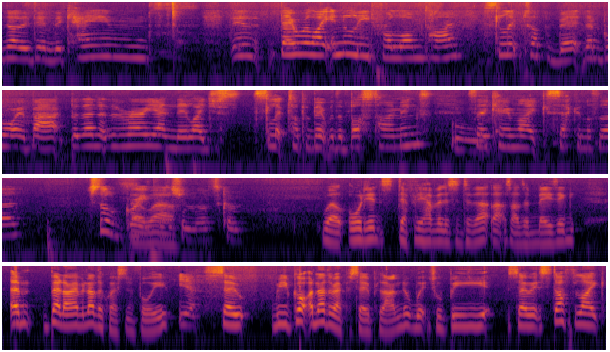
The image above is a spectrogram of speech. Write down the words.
No, they didn't. They came. They, they were like in the lead for a long time, slipped up a bit, then brought it back. But then at the very end, they like just slipped up a bit with the bus timings, Ooh. so they came like second or third. Still great Oh, wow. position though to come. Well, audience, definitely have a listen to that. That sounds amazing. Um, Ben, I have another question for you. Yes. So we've got another episode planned, which will be so it's stuff like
